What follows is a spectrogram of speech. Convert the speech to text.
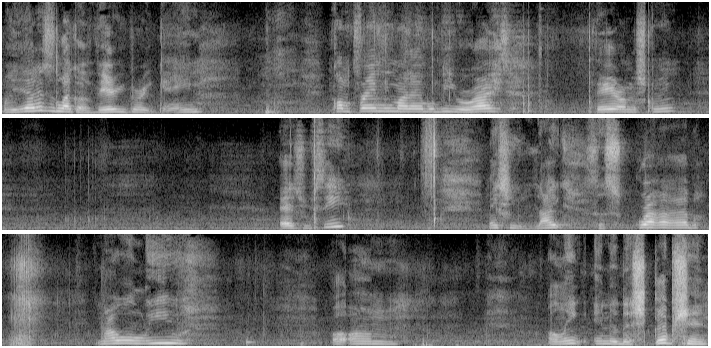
But yeah, this is like a very great game. Come frame me, my name will be right there on the screen. As you see. Make sure you like, subscribe, and I will leave a, um, a link in the description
